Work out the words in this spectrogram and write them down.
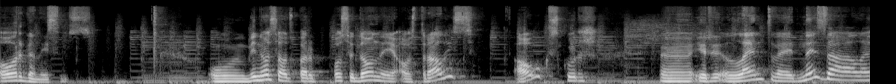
organisms. Un viņi nosauc par Poseidoniju Austrālijas augstu, kurš uh, ir lentveida nezāle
